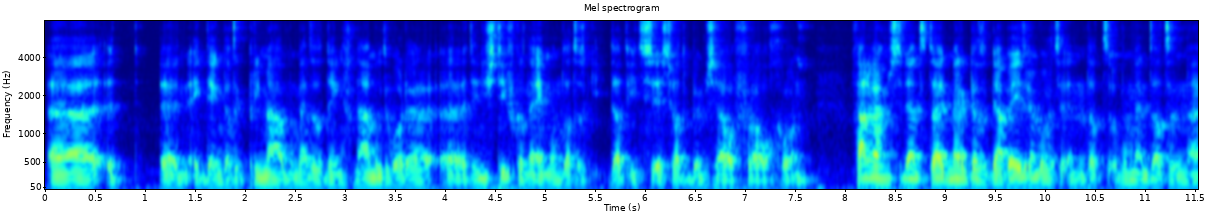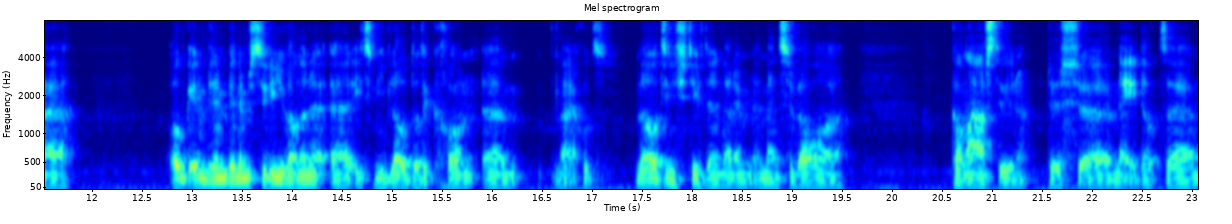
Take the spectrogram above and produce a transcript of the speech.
Het- en ik denk dat ik prima op het moment dat er dingen gedaan moeten worden, het initiatief kan nemen. Omdat het, dat iets is wat ik bij mezelf vooral gewoon gaandeweg mijn studententijd merk dat ik daar beter in word. En dat op het moment dat een, ook in, binnen, binnen mijn studie wanneer iets niet loopt, dat ik gewoon, ehm, nou ja goed, wel het initiatief neem daarin en mensen wel eh, kan aansturen. Dus eh, nee, dat... ehm,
